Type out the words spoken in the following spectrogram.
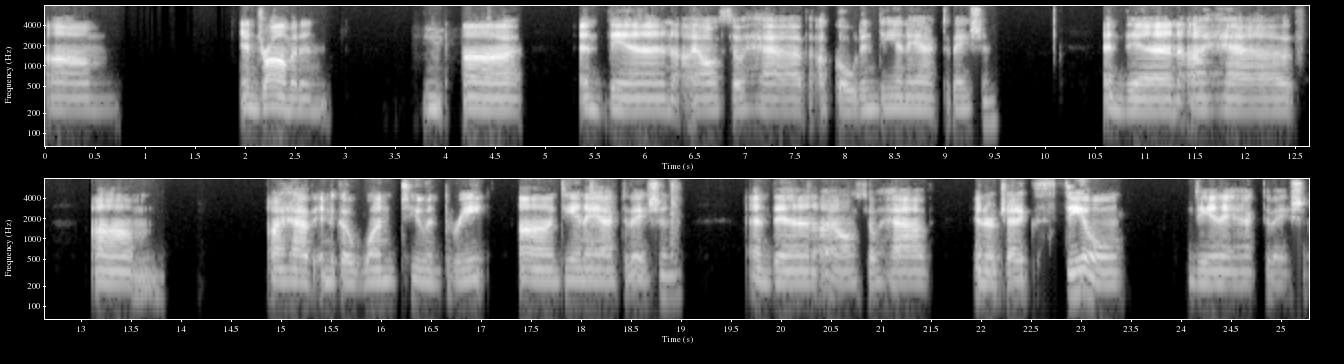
um, Andromedan, uh, and then I also have a golden DNA activation. And then I have um, I have indigo 1, 2, and 3 uh, DNA activation. And then I also have energetic seal DNA activation.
